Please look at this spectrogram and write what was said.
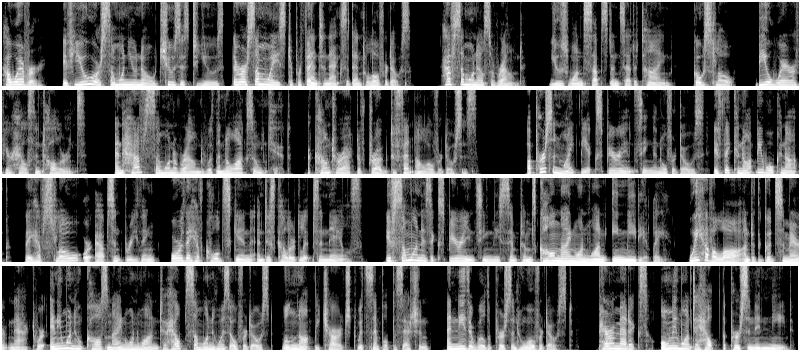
However, if you or someone you know chooses to use, there are some ways to prevent an accidental overdose. Have someone else around. Use one substance at a time. Go slow. Be aware of your health and tolerance. And have someone around with a naloxone kit, a counteractive drug to fentanyl overdoses. A person might be experiencing an overdose if they cannot be woken up, they have slow or absent breathing, or they have cold skin and discolored lips and nails. If someone is experiencing these symptoms, call 911 immediately. We have a law under the Good Samaritan Act where anyone who calls 911 to help someone who is overdosed will not be charged with simple possession, and neither will the person who overdosed. Paramedics only want to help the person in need.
